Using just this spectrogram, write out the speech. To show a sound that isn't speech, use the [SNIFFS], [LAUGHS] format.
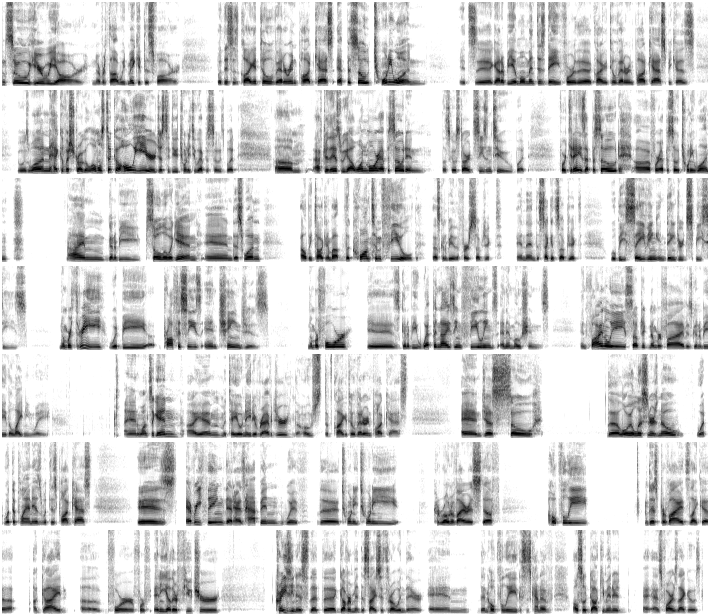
And so here we are. Never thought we'd make it this far. But this is Klagetoh Veteran Podcast, episode 21. It's uh, got to be a momentous day for the Klagetoh Veteran Podcast because it was one heck of a struggle. Almost took a whole year just to do 22 episodes. But um, after this, we got one more episode and let's go start season two. But for today's episode, uh, for episode 21, I'm going to be solo again. And this one, I'll be talking about the quantum field. That's going to be the first subject. And then the second subject will be saving endangered species. Number three would be uh, prophecies and changes. Number four is going to be weaponizing feelings and emotions. And finally, subject number five is going to be the lightning way. And once again, I am Mateo Native Ravager, the host of Klagetoh Veteran Podcast. And just so the loyal listeners know what, what the plan is with this podcast, is everything that has happened with the 2020 coronavirus stuff. Hopefully, this provides like a a guide uh, for for any other future craziness that the government decides to throw in there, and then hopefully this is kind of also documented as far as that goes.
